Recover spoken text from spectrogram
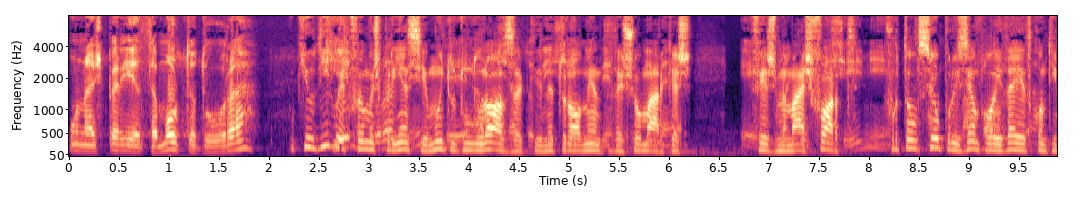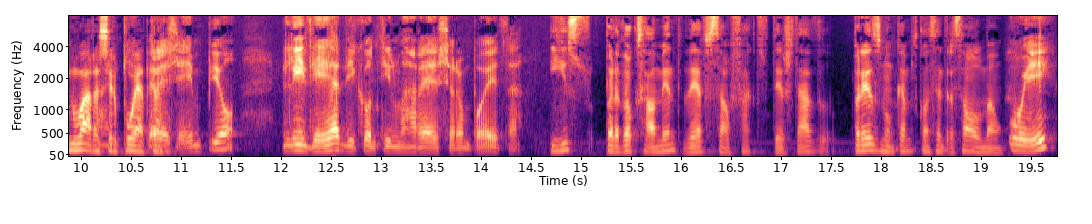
una esperienza molto dura. O que eu digo é que foi uma experiência muito dolorosa que naturalmente deixou marcas. Fez-me mais forte. Fortaleceu, por exemplo, a ideia de continuar a ser poeta. esempio, l'idea di continuare a essere un poeta. E isso, paradoxalmente, deve-se ao facto de ter estado preso num campo de concentração alemão. Oui,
